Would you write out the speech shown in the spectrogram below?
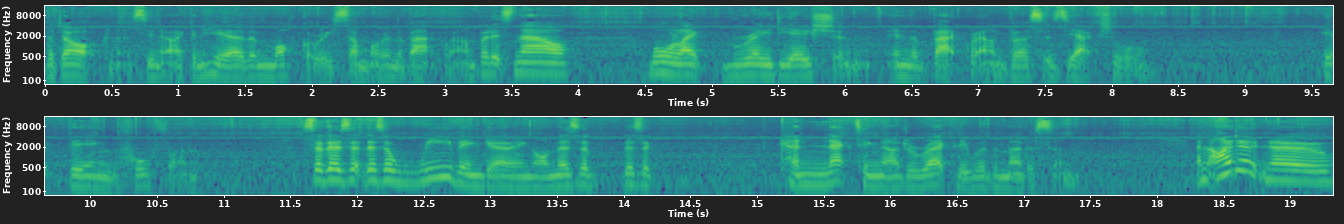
the darkness. You know, I can hear the mockery somewhere in the background, but it's now more like radiation in the background versus the actual it being the forefront. So there's a, there's a weaving going on. There's a there's a connecting now directly with the medicine. And I don't know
